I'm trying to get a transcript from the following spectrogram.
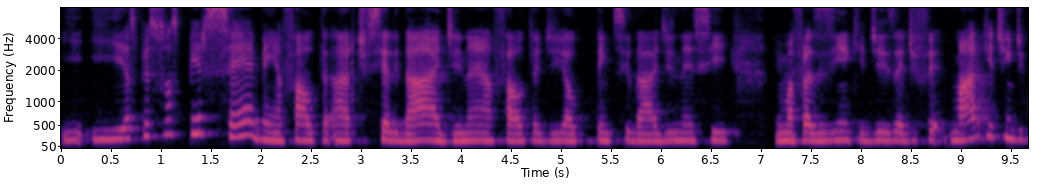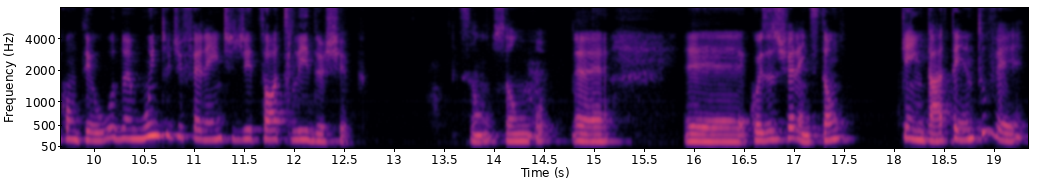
e, e, as pessoas percebem a falta, a artificialidade, né? A falta de autenticidade nesse. Uma frasezinha que diz: é marketing de conteúdo é muito diferente de thought leadership. São, são é, é, coisas diferentes. Então, quem está atento vê.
